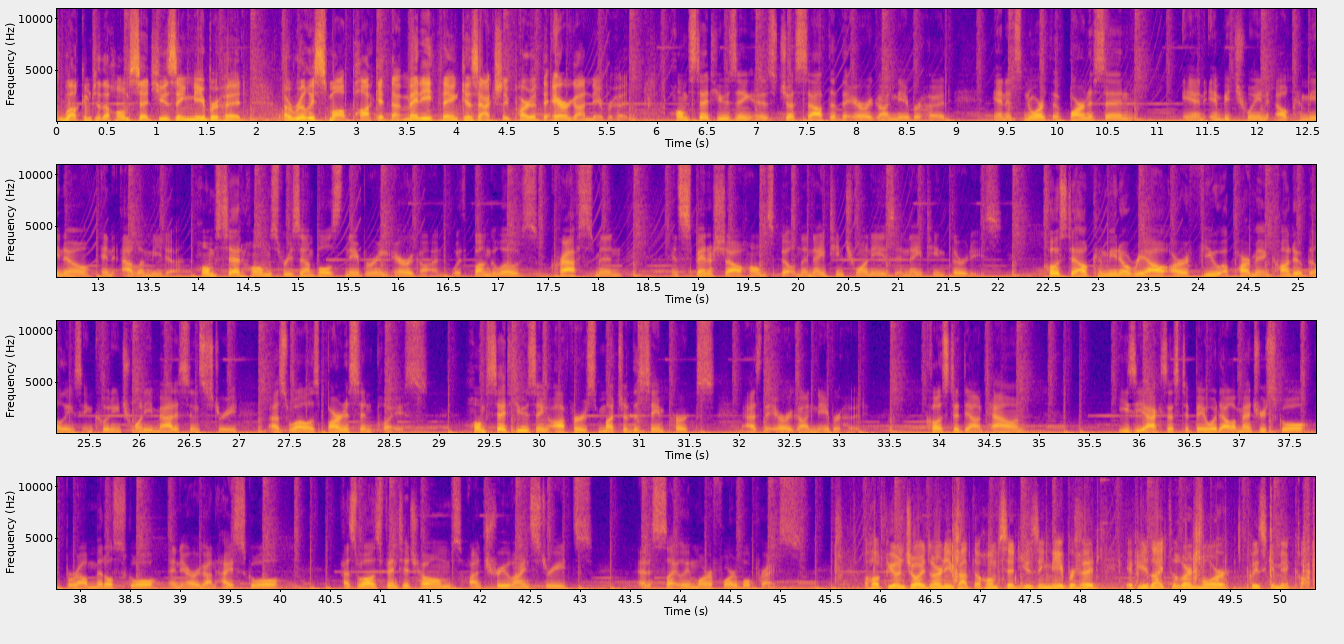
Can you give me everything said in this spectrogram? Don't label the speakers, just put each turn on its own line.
Welcome to the Homestead Husing neighborhood, a really small pocket that many think is actually part of the Aragon neighborhood.
Homestead Husing is just south of the Aragon neighborhood and it's north of Barneson and in between El Camino and Alameda. Homestead Homes resembles neighboring Aragon with bungalows, craftsmen, and Spanish-style homes built in the 1920s and 1930s. Close to El Camino Real are a few apartment and condo buildings including 20 Madison Street as well as Barneson Place. Homestead Husing offers much of the same perks as the Aragon neighborhood. Close to downtown, easy access to Baywood Elementary School, Borel Middle School, and Aragon High School, as well as vintage homes on tree-lined streets at a slightly more affordable price.
I hope you enjoyed learning about the Homestead Husing neighborhood. If you'd like to learn more, please give me a call.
